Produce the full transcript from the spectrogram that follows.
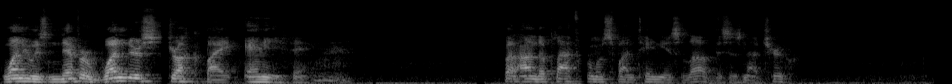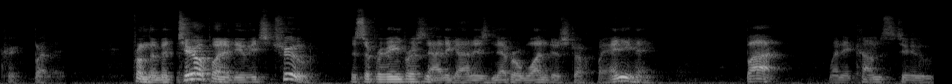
one who is never wonderstruck by anything. But on the platform of spontaneous love, this is not true. But from the material point of view, it's true. The Supreme Personality God is never wonderstruck by anything. But when it comes to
